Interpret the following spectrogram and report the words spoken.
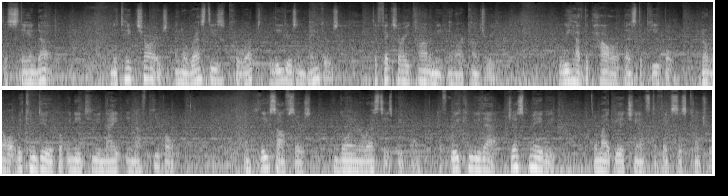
to stand up and to take charge and arrest these corrupt leaders and bankers to fix our economy and our country. We have the power as the people. I don't know what we can do, but we need to unite enough people and police officers and go in and arrest these people. If we can do that, just maybe, there might be a chance to fix this country.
